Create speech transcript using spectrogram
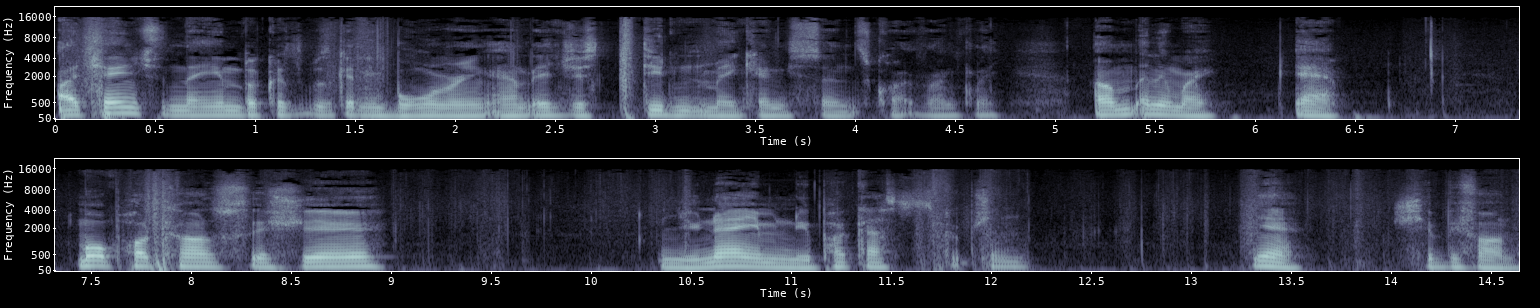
I changed the name because it was getting boring and it just didn't make any sense quite frankly. Um anyway yeah. More podcasts this year. New name new podcast description. Yeah should be fun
